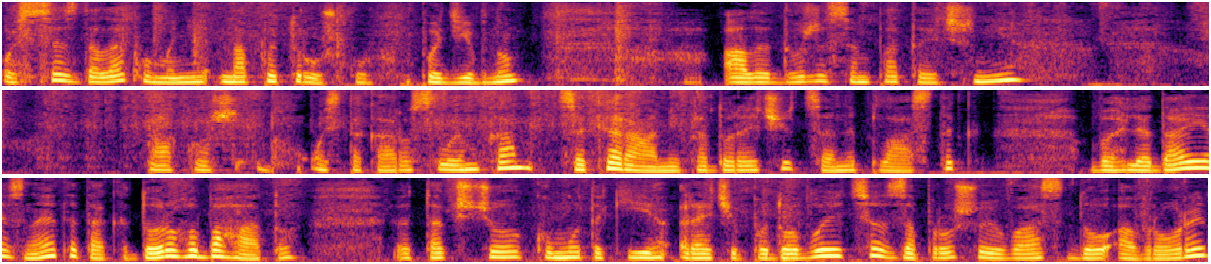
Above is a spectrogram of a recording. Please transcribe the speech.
ось це здалеку мені на петрушку подібно, але дуже симпатичні. Також ось така рослинка. Це кераміка, до речі, це не пластик. Виглядає, знаєте, так, дорого багато. Так що, кому такі речі подобаються, запрошую вас до Аврори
